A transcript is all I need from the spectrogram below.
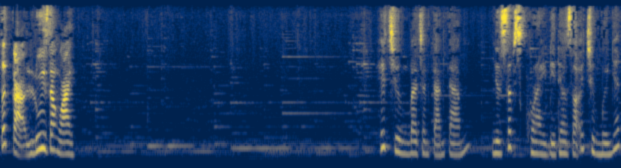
Tất cả lui ra ngoài. Hết chương 388. Nhấn subscribe để theo dõi chương mới nhất.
